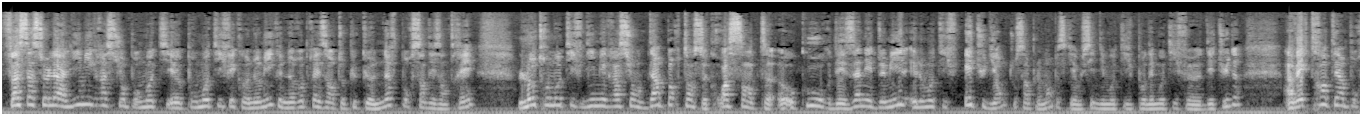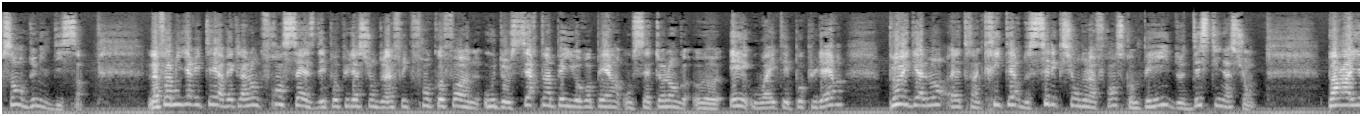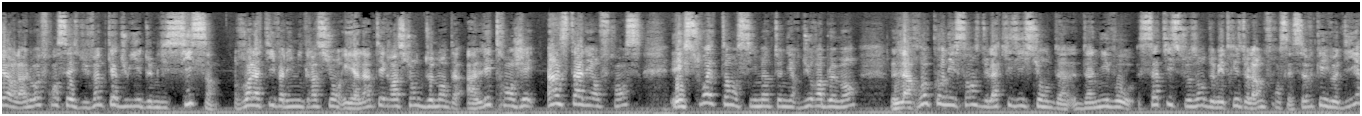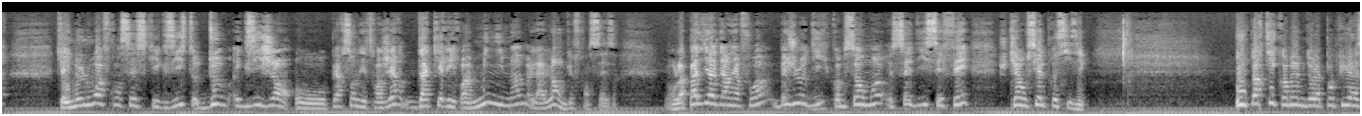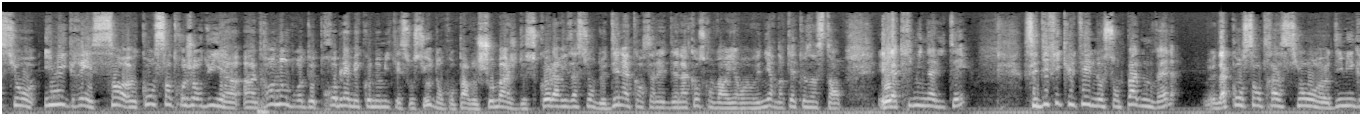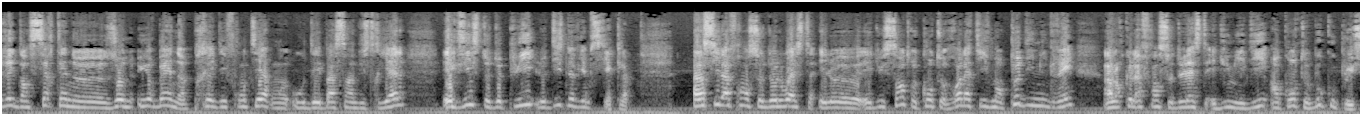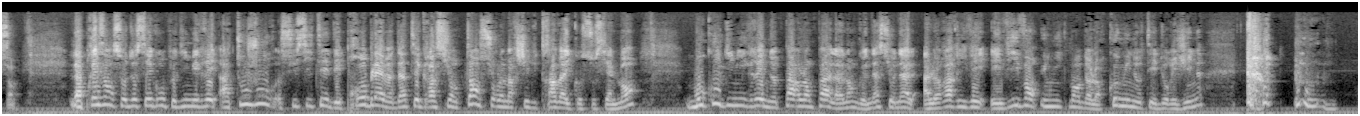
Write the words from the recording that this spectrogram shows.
Face à cela, l'immigration pour motif, euh, pour motif économique ne représente plus que 9% des entrées. L'autre motif d'immigration d'importance croissante au cours des années 2000 est le motif étudiant, tout simplement, parce qu'il y a aussi des motifs pour des motifs euh, d'études, avec 31% en 2010. La familiarité avec la langue française des populations de l'Afrique francophone ou de certains pays européens où cette langue euh, est ou a été populaire peut également être un critère de sélection de la France comme pays de destination. Par ailleurs, la loi française du 24 juillet 2006 relative à l'immigration et à l'intégration demande à l'étranger installé en France et souhaitant s'y maintenir durablement la reconnaissance de l'acquisition d'un niveau satisfaisant de maîtrise de la langue française. Ce qui veut dire qu'il y a une loi française qui existe exigeant aux personnes étrangères d'acquérir un minimum la langue française. On l'a pas dit la dernière fois, mais je le dis, comme ça au moins c'est dit, c'est fait, je tiens aussi à le préciser. Une partie quand même de la population immigrée euh, concentre aujourd'hui un, grand nombre de problèmes économiques et sociaux. Donc on parle de chômage, de scolarisation, de délinquance à la délinquance, qu'on va y revenir dans quelques instants. Et la criminalité. Ces difficultés ne sont pas nouvelles. La concentration euh, d'immigrés dans certaines zones urbaines près des frontières ou des bassins industriels existe depuis le 19e siècle. Ainsi, la France de l'Ouest et, du Centre compte relativement peu d'immigrés, alors que la France de l'Est et du Midi en compte beaucoup plus. La présence de ces groupes d'immigrés a toujours suscité des problèmes d'intégration tant sur le marché du travail que socialement. Beaucoup d'immigrés ne parlant pas la langue nationale à leur arrivée et vivant uniquement dans leur communauté d'origine.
